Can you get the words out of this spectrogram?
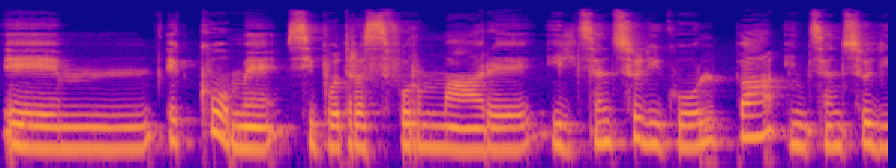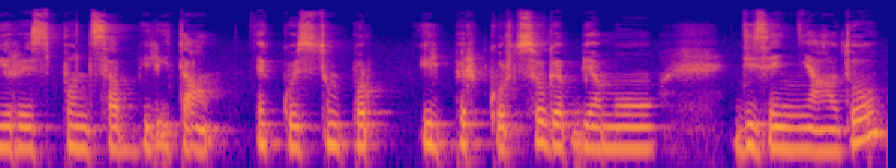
e, mm, e come si può trasformare il senso di colpa in senso di responsabilità. E questo è un po' il percorso che abbiamo disegnato.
